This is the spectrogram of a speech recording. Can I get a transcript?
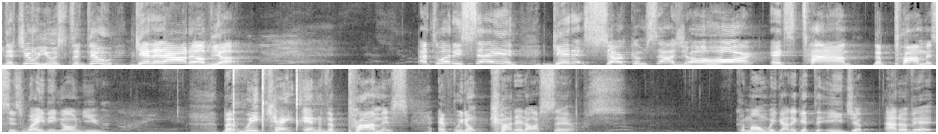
that you used to do. Get it out of you. That's what he's saying. Get it, circumcise your heart. It's time. The promise is waiting on you. But we can't enter the promise if we don't cut it ourselves. Come on, we got to get the Egypt out of it,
